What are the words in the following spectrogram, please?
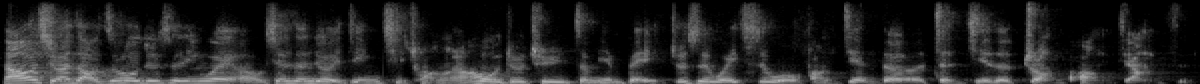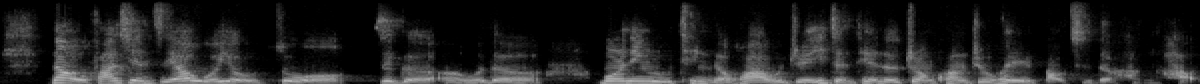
然后洗完澡之后，就是因为呃，我先生就已经起床了，然后我就去整棉被，就是维持我房间的整洁的状况这样子。那我发现，只要我有做这个呃我的 morning routine 的话，我觉得一整天的状况就会保持的很好。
